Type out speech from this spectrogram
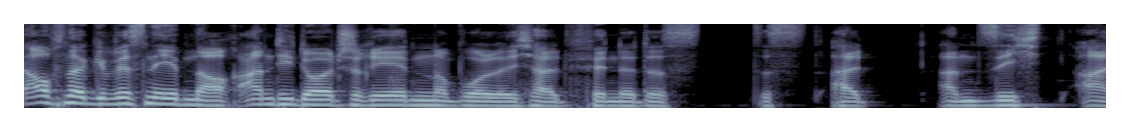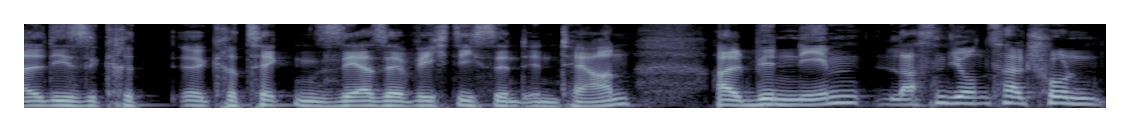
auf einer gewissen Ebene auch Anti-Deutsche reden, obwohl ich halt finde, dass das halt an sich all diese äh, Kritiken sehr, sehr wichtig sind intern. Halt, wir nehmen, lassen die uns halt schon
